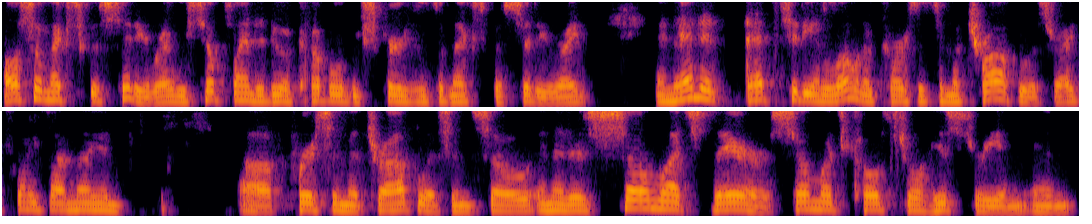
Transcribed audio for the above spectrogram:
Also, Mexico City, right? We still plan to do a couple of excursions to Mexico City, right? And then it, that city alone, of course, it's a metropolis, right? 25 million uh, person metropolis. And so, and there's so much there, so much cultural history and, and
